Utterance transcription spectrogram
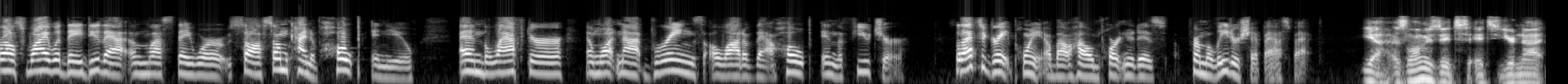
or else why would they do that unless they were saw some kind of hope in you? And the laughter and whatnot brings a lot of that hope in the future. So that's a great point about how important it is from a leadership aspect. Yeah, as long as it's it's you're not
